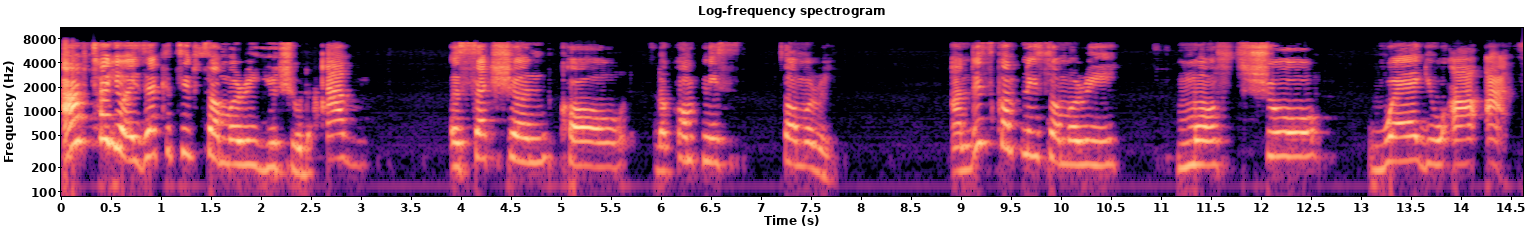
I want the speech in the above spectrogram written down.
After your executive summary, you should have a section called the company's summary. And this company summary must show where you are at,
